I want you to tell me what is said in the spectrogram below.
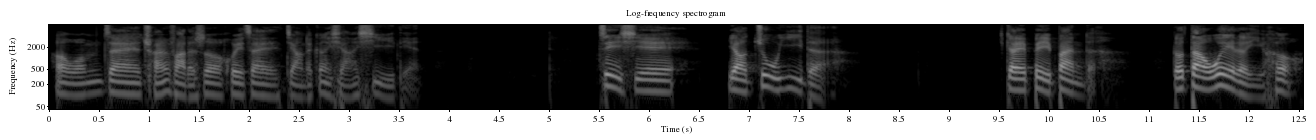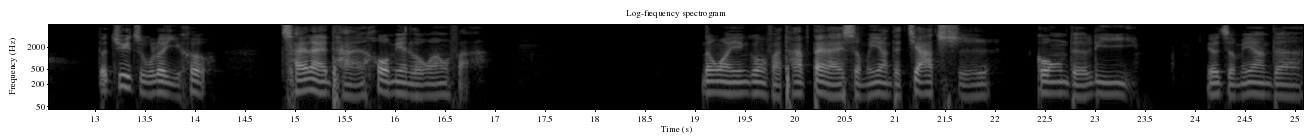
好，我们在传法的时候会再讲得更详细一点。这些要注意的、该备办的，都到位了以后，都具足了以后，才来谈后面龙王法。龙王因供法，它带来什么样的加持、功德、利益？有怎么样的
